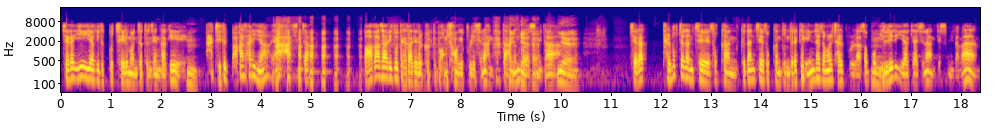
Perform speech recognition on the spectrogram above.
제가 이 이야기 듣고 제일 먼저 든 생각이 음. 아 지들 빠가살이냐? 야 진짜 빠가살이도 대가리를 그렇게 멍청하게 굴리지는 않겠다는 예. 거였습니다. 예. 제가 탈북자 단체에 속한 그 단체에 속한 분들의 개인 사정을 잘 몰라서 뭐 음. 일일이 이야기하지는 않겠습니다만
